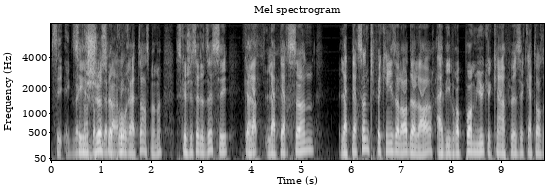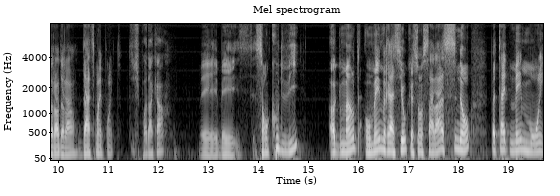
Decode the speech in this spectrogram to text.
c'est juste le de prorata en ce moment. Ce que j'essaie de dire, c'est que la personne. La personne qui fait 15 de l'heure, elle vivra pas mieux que quand elle faisait 14 de l'heure. That's my point. Je suis pas d'accord. Mais, mais son coût de vie augmente au même ratio que son salaire, sinon peut-être même moins.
